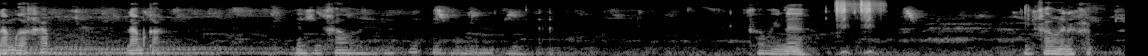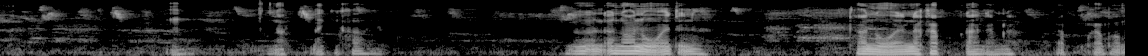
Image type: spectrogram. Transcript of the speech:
ล้ำก่อนครับ ล้ำก่อนยังกินข้าวเลยเข้าไปเนอะกินข้าวเลยนะครับอืมเนาะไปกินข้าวเนี่ยเออนอนหนูไอ้ตัวนี้นอนหนูนะครับร้านดำนะครับครับผม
